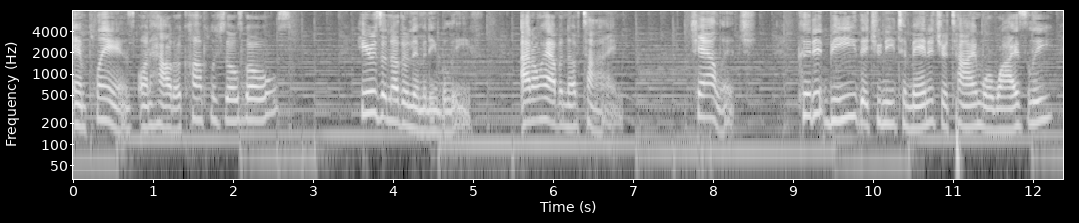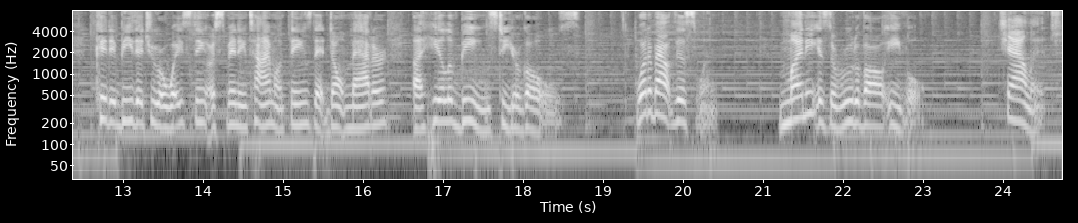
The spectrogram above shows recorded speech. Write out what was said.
and plans on how to accomplish those goals? Here's another limiting belief I don't have enough time. Challenge. Could it be that you need to manage your time more wisely? Could it be that you are wasting or spending time on things that don't matter a hill of beans to your goals? What about this one? Money is the root of all evil. Challenge.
